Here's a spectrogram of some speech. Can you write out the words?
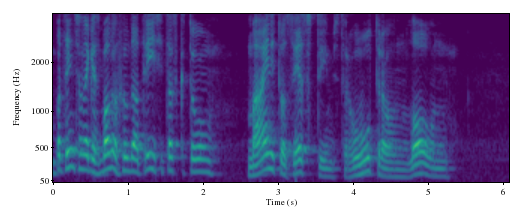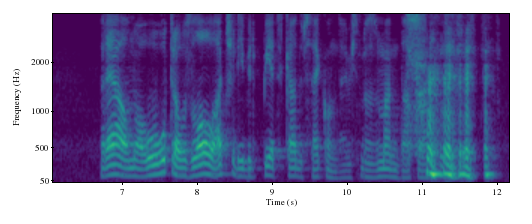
Un pats interesantākais Battlefield 3 ir tas, ka tu maini tos iesūtījumus, tur ultra un low. Un reāli no ultra uz low atšķirība ir 5 kadri sekundē. Vismaz uz mani datoru.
